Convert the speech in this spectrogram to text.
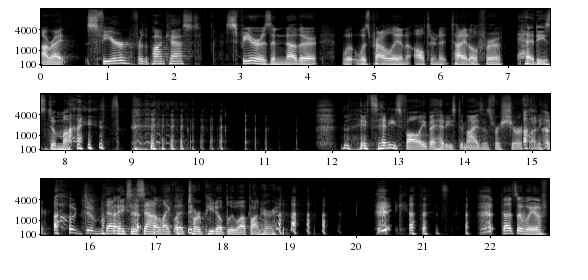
All right. Sphere for the podcast. Sphere is another, w- was probably an alternate title for Eddie's demise. it's Hedy's folly, but Hetty's demise is for sure funnier. oh, demise. that makes it sound How like funny. the torpedo blew up on her. yeah, that's that's a way of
